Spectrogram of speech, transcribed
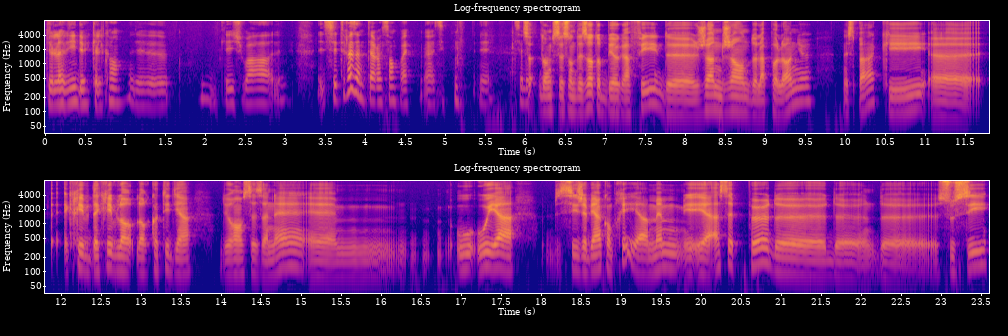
de la vie de quelqu'un, les joies. les- C'est très intéressant, ouais. Donc, ce sont des autobiographies de jeunes gens de la Pologne, n'est-ce pas, qui euh, écrivent, décrivent leur, leur quotidien durant ces années, et, mm, où, où il y a, si j'ai bien compris, il y a même il y a assez peu de, de, de soucis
